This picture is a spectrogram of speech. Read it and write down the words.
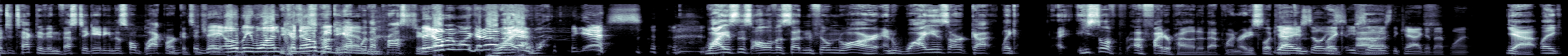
a detective investigating this whole black market situation? They Obi Wan Kenobi hooking up with a prostitute. they Obi Wan Kenobi. why, him! Yes. why is this all of a sudden film noir? And why is our guy like he's still a, a fighter pilot at that point, right? He's still a Yeah, captain. he's still like he's, he's still uh, he's the cag at that point. yeah like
